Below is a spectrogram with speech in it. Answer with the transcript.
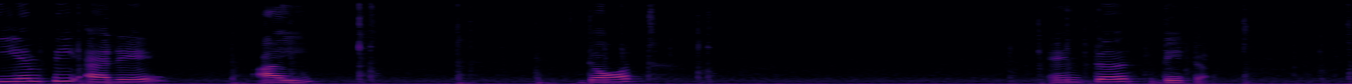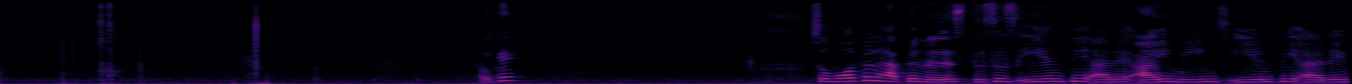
emp array i dot enter data. Okay? So what will happen is this is emp array i means emp array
